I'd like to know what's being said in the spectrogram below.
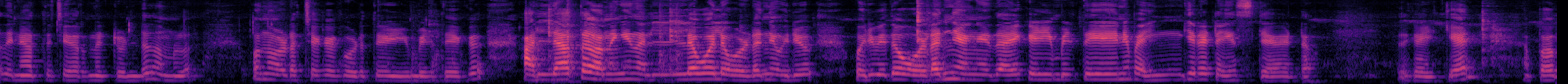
അതിനകത്ത് ചേർന്നിട്ടുണ്ട് നമ്മൾ ഒന്ന് ഉടച്ചൊക്കെ കൊടുത്ത് കഴിയുമ്പോഴത്തേക്ക് അല്ലാത്തതാണെങ്കിൽ നല്ലപോലെ ഉടഞ്ഞ് ഒരു ഒരുവിധം ഉടഞ്ഞ് അങ്ങ് ഇതായി കഴിയുമ്പോഴത്തേന് ഭയങ്കര ടേസ്റ്റാണ് കേട്ടോ. ഇത് കഴിക്കാൻ. അപ്പം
